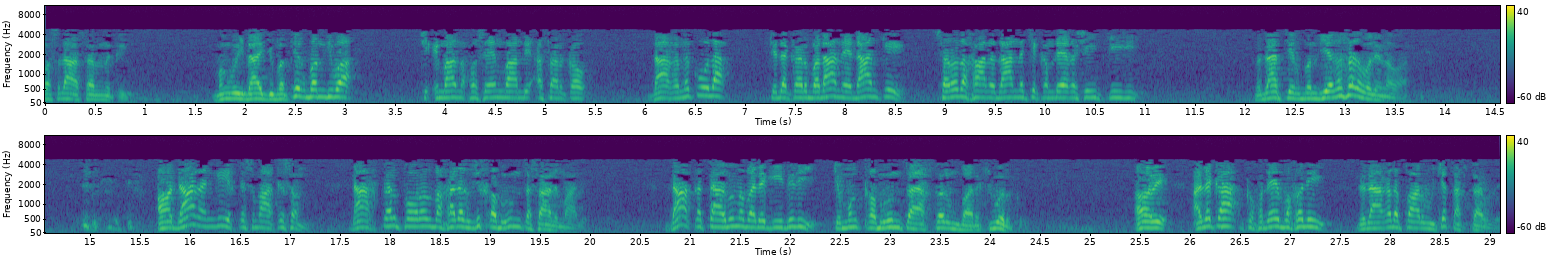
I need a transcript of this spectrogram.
وسله اثر نه کوي موږ وی دا چې بتیغ بندي وا چې امام حسین باندې اثر کو دا غنه کولا چې د کربلا میدان کې سره د خاندان نه چې کم دی غشید کیږي نو دا تیغ بندي هغه سره ولې نه اور دا رنگی قسمہ قسم دا اختر پورز بخلق جی قبرون تا سالم آلے دا قطارون بدگی دلی چو من قبرون تا اختر مبارکی ورکو اور علکہ کہ خدای بخلی دا غد پار وچت اختر دے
